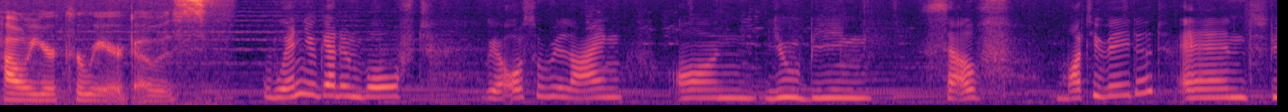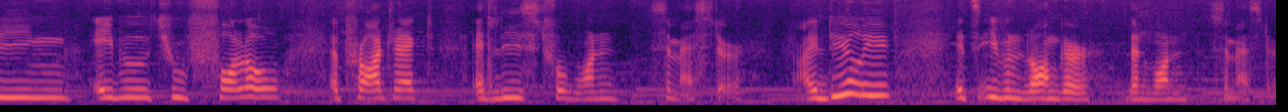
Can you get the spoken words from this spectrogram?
how your career goes. When you get involved, we are also relying on you being self-motivated and being able to follow a project at least for one semester. Ideally, it's even longer than one semester.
